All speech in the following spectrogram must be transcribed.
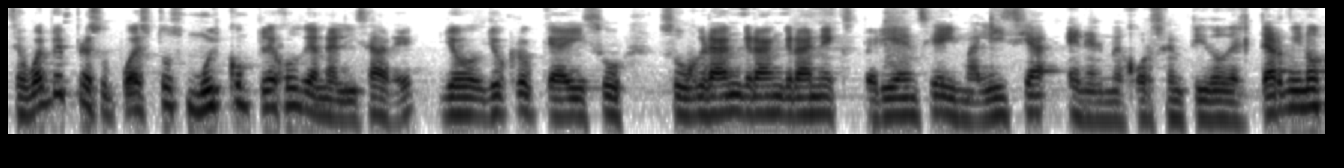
se vuelven presupuestos muy complejos de analizar. ¿eh? Yo, yo creo que hay su, su gran, gran, gran experiencia y malicia en el mejor sentido del término.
